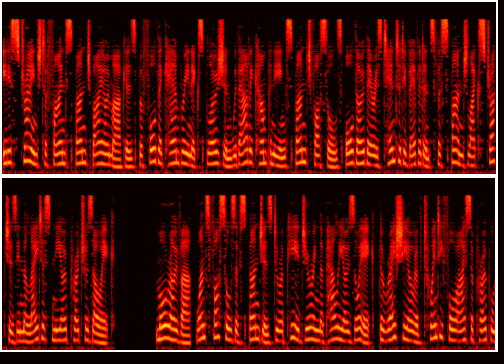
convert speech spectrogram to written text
It is strange to find sponge biomarkers before the Cambrian explosion without accompanying sponge fossils although there is tentative evidence for sponge-like structures in the latest Neoproterozoic. Moreover, once fossils of sponges do appear during the Paleozoic, the ratio of 24-isopropyl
